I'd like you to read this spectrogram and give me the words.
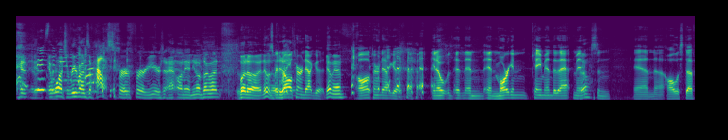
And, and watch reruns of House for, for years on end. You know what I'm talking about? But uh, it was But it all turned out good. Yeah, man. all turned out good. you know, and and, and Morgan came into that mix and and uh, all the stuff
